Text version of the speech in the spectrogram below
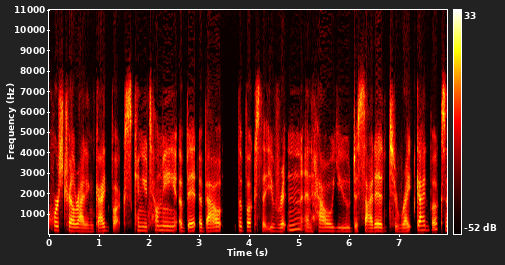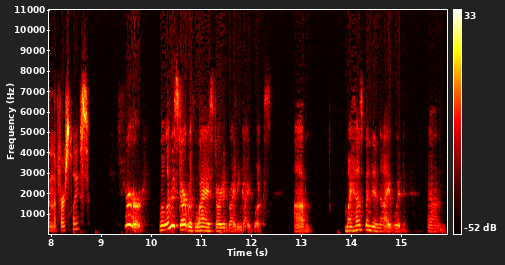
horse trail riding guidebooks. Can you tell me a bit about the books that you've written and how you decided to write guidebooks in the first place? Sure. Well, let me start with why I started writing guidebooks. Um, my husband and I would um,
